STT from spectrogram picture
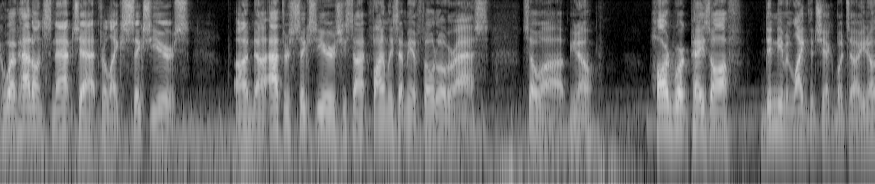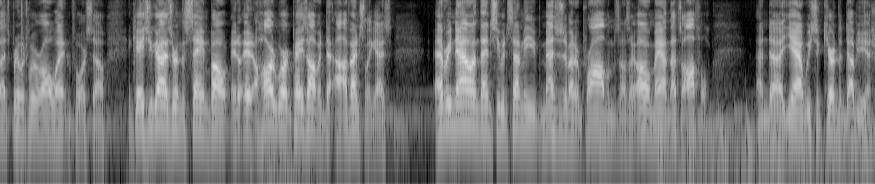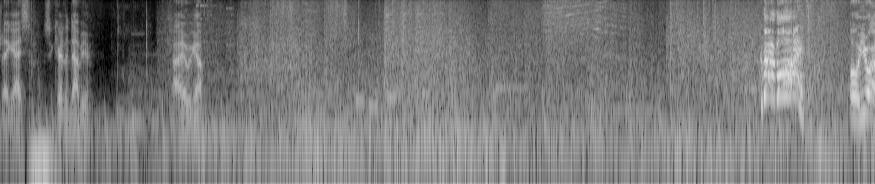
who I've had on Snapchat for like six years. And uh, after six years, she si- finally sent me a photo of her ass. So, uh, you know, hard work pays off. Didn't even like the chick, but, uh, you know, that's pretty much what we were all waiting for. So, in case you guys are in the same boat, it, it, hard work pays off ad- uh, eventually, guys. Every now and then, she would send me messages about her problems, and I was like, oh man, that's awful. And, uh, yeah, we secured the W yesterday, guys. Secured the W. All right, here we go. Come boy! Oh, you are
